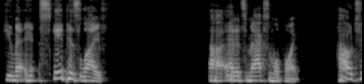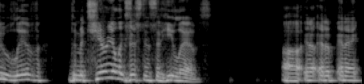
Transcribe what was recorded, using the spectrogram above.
human, escape his life uh, at its maximal point, how to live the material existence that he lives uh, in, a, in, a, in, a,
